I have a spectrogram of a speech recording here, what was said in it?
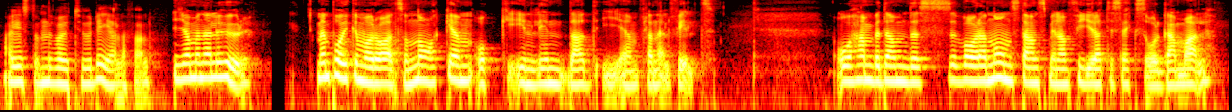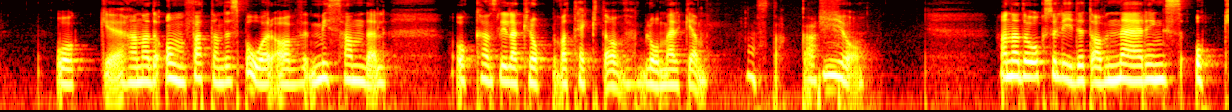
Ja just det, men det var ju tur det i alla fall. Ja, men eller hur? Men pojken var då alltså naken och inlindad i en flanellfilt. Och han bedömdes vara någonstans mellan 4 till 6 år gammal. Och eh, han hade omfattande spår av misshandel. Och hans lilla kropp var täckt av blåmärken. Ja, stackars. Ja. Han hade också lidit av närings och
